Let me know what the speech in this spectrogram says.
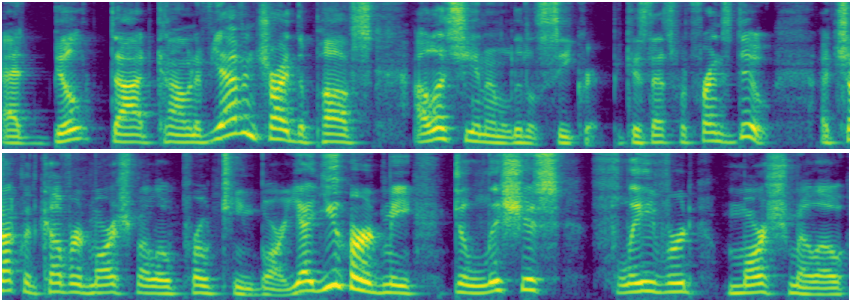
at built.com. And if you haven't tried the puffs, I'll let you in on a little secret because that's what friends do a chocolate covered marshmallow protein bar. Yeah, you heard me. Delicious flavored marshmallow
